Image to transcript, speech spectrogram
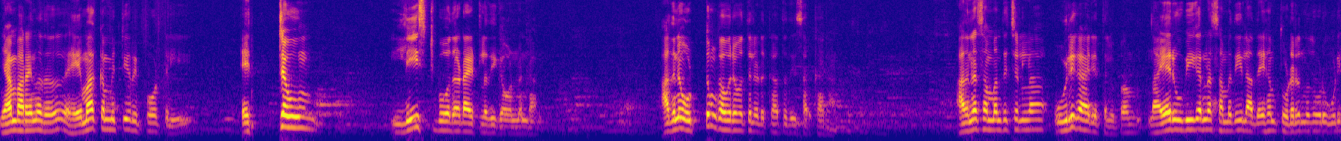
ഞാൻ പറയുന്നത് ഹേമ കമ്മിറ്റി റിപ്പോർട്ടിൽ ഏറ്റവും ലീസ്റ്റ് ബോധേഡ് ആയിട്ടുള്ളത് ഈ ഗവൺമെന്റാണ് അതിനെ ഒട്ടും ഗൗരവത്തിൽ ഗൗരവത്തിലെടുക്കാത്തത് ഈ സർക്കാരാണ്. അതിനെ സംബന്ധിച്ചുള്ള ഒരു കാര്യത്തിൽ ഇപ്പം നയരൂപീകരണ സമിതിയിൽ അദ്ദേഹം തുടരുന്നതോടുകൂടി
